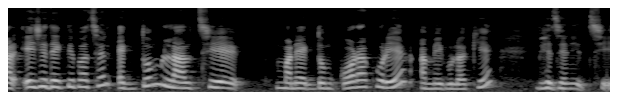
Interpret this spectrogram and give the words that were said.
আর এই যে দেখতে পাচ্ছেন, একদম লালচে মানে একদম কড়া করে আমি এগুলাকে ভেজে নিচ্ছি।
